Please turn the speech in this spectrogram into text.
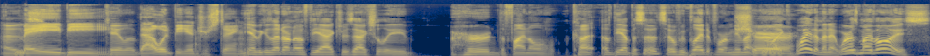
as Maybe. Caleb. That would be interesting. Yeah, because I don't know if the actors actually heard the final cut of the episode. So if we played it for him, he might be like, "Wait a minute, where's my voice?"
